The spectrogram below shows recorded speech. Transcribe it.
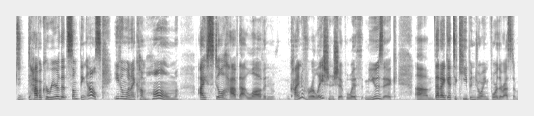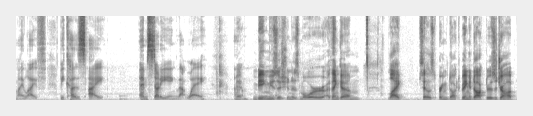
to have a career that's something else, even when I come home, I still have that love and kind of relationship with music um, that I get to keep enjoying for the rest of my life because I am studying that way. Yeah. Being a musician is more, I think, um, like say let's bring the doctor. Being a doctor is a job.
